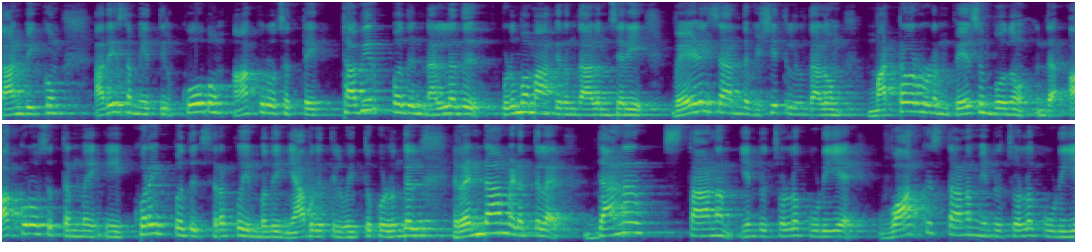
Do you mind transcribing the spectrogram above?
காண்பிக்கும். அதே சமயத்தில் கோபம் ஆக்ரோசத்தை தவிர்ப்பது நல்லது. குடும்பமாக இருந்தாலும் சரி வேலை சார்ந்த விஷயத்தில் இருந்தாலும் மற்றவர்களுடன் பேசும்போதும் இந்த ஆக்ரோசத்தன்மையை குறைப்பது சிறப்பு என்பதை ஞாபகத்தில் வைத்துக் கொள்ளுங்கள். ரெண்டாம் இடத்துல தனஸ்தானம் என்று சொல்லக்கூடிய வாக்குஸ்தானம் என்று சொல்லக்கூடிய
